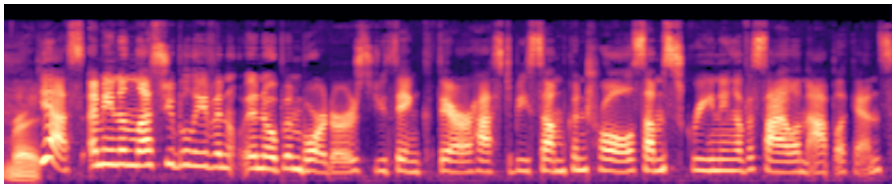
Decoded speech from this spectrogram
Right. yes, I mean, unless you believe in, in open borders, you think there has to be some control, some screening of asylum applicants,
